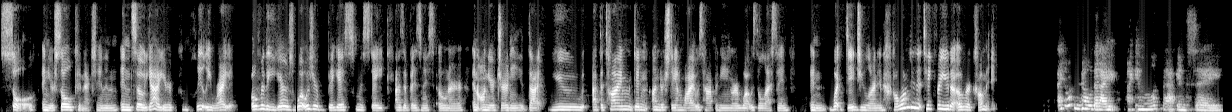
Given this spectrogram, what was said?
soul and your soul connection. And, and so, yeah, you're completely right over the years, what was your biggest mistake as a business owner and on your journey that you at the time didn't understand why it was happening or what was the lesson? And what did you learn and how long did it take for you to overcome it? I don't know that I I can look back and say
